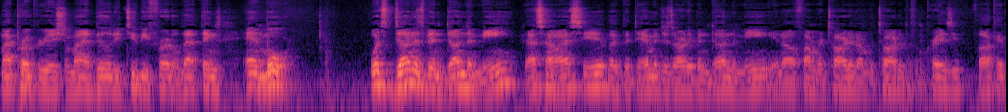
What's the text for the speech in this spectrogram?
my procreation, my ability to be fertile, that things, and more. What's done has been done to me. That's how I see it. Like the damage has already been done to me. You know, if I'm retarded, I'm retarded. If I'm crazy, fuck it.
